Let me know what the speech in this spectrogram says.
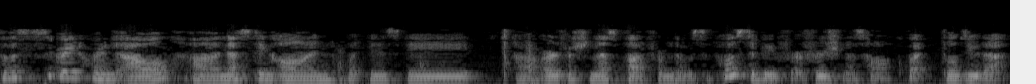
So horned owl uh, nesting on what is a uh, artificial nest platform that was supposed to be for a Ferruginous hawk, but they'll do that.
